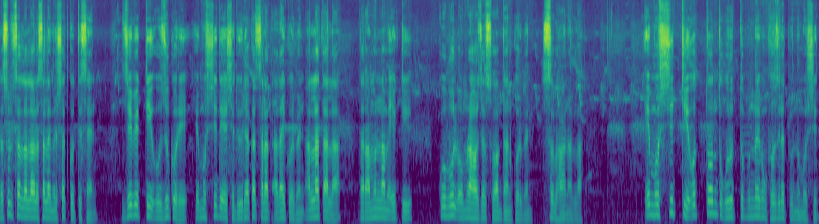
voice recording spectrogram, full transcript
রসুল সাল্লা সাল্লাম ইরশাদ করতেছেন, যে ব্যক্তি উজু করে এ মসজিদে এসে দুই রাকাত সালাত আদায় করবেন, আল্লাহ তালা তার আমল নামে একটি কবুল ওমরা হজার সোয়াব দান করবেন। সোভান আল্লাহ এই মসজিদটি অত্যন্ত গুরুত্বপূর্ণ এবং ফজিলতপূর্ণ মসজিদ।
